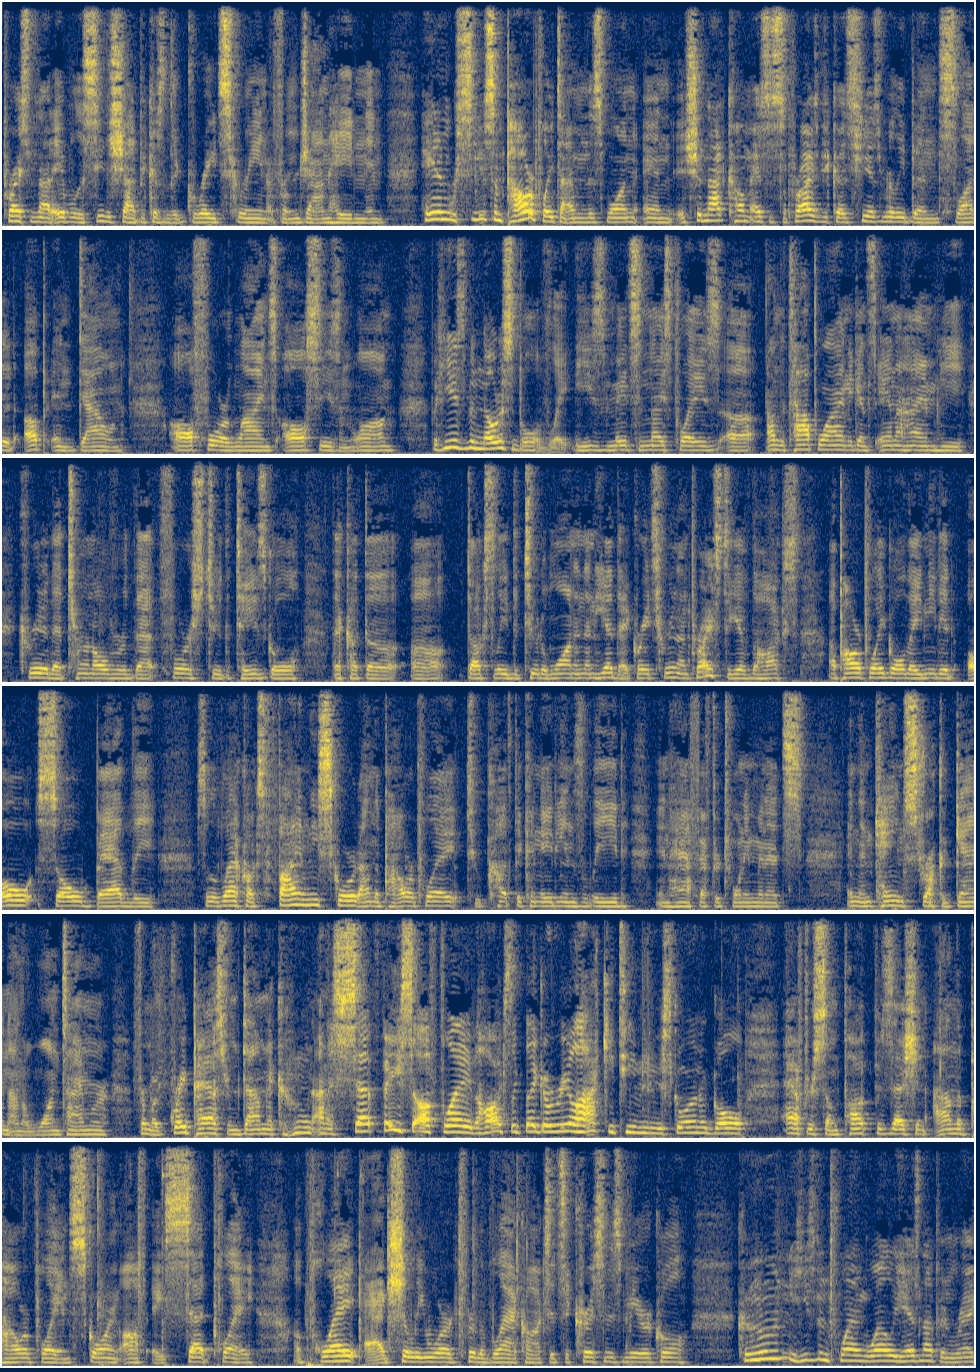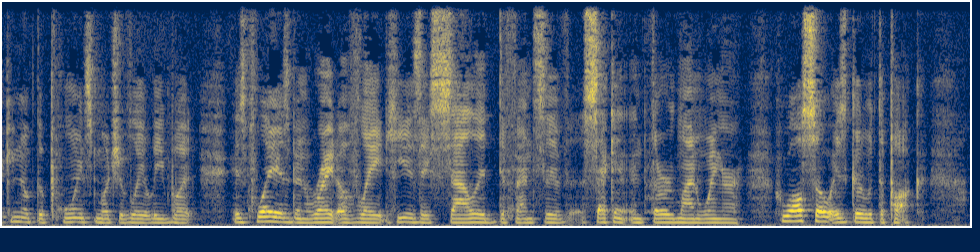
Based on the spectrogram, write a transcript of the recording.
Price was not able to see the shot because of the great screen from John Hayden. And Hayden received some power play time in this one, and it should not come as a surprise because he has really been slotted up and down all four lines all season long. But he has been noticeable of late. He's made some nice plays uh, on the top line against Anaheim. He created that turnover that forced to the Toews goal that cut the uh, Ducks lead to two to one, and then he had that great screen on Price to give the Hawks a power play goal they needed oh so badly. So the Blackhawks finally scored on the power play to cut the Canadiens' lead in half after 20 minutes. And then Kane struck again on a one timer from a great pass from Dominik Kahun on a set face off play. The Hawks looked like a real hockey team here, scoring a goal after some puck possession on the power play and scoring off a set play a play actually worked for the Blackhawks. It's a Christmas miracle. Kahun, he's been playing well. He has not been racking up the points much of lately, but his play has been right of late. He is a solid defensive second and third line winger who also is good with the puck.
